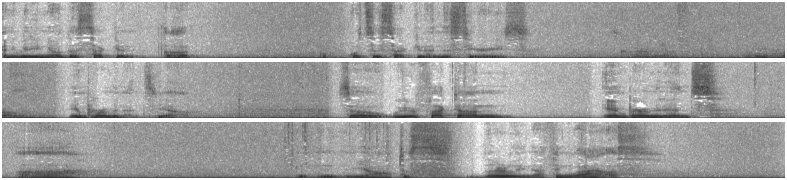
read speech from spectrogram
anybody know the second thought? What's the second in the series? Impermanence. Impermanence, yeah. So we reflect on impermanence, uh, you know, just literally nothing lasts.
